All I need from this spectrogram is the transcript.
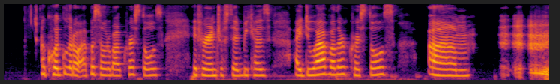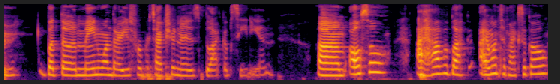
a quick little episode about crystals if you're interested because I do have other crystals. Um but the main one that I use for protection is black obsidian. Um also, I have a black I went to Mexico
